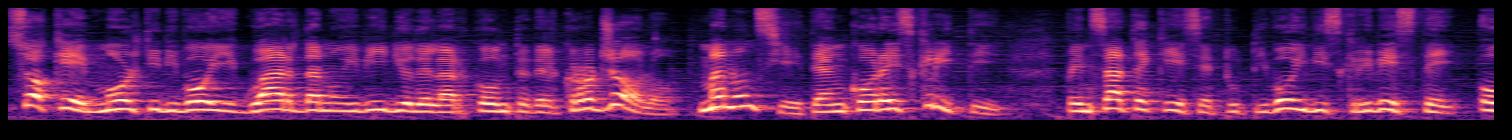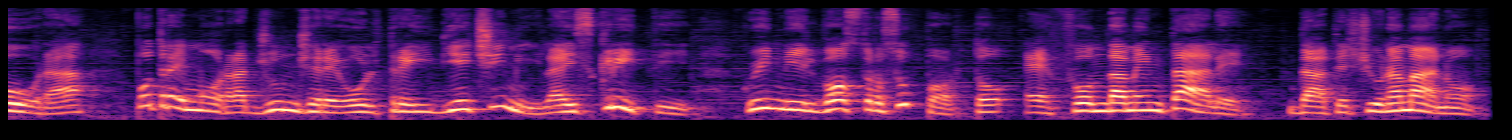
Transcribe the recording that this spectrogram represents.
so che molti di voi guardano i video dell'Arconte del Crogiolo, ma non siete ancora iscritti, Pensate che se tutti voi vi iscriveste ora, potremmo raggiungere oltre i 10.000 iscritti, quindi il vostro supporto è fondamentale. Dateci una mano.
